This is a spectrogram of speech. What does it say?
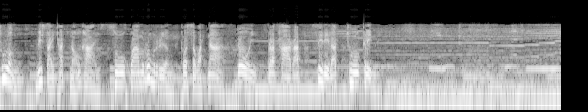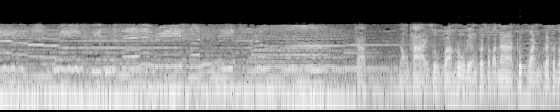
ช่วงวิสัยทัศน์หนองคาย สู่ความรุ่งเรืองทศวรรษหน้า โดยประภารัฐสิริรัตน์ชูกลิ่น หนองคายสู่ความรุ่งเรืองทศวรรษหน้าทุกวันพฤหัสบ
